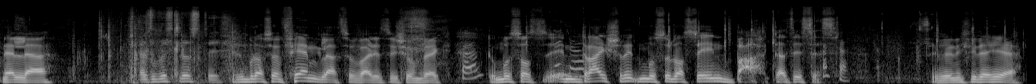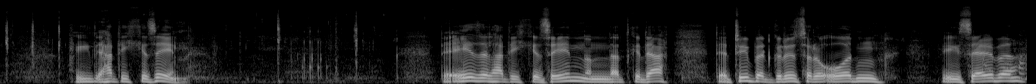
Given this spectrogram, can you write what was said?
Schneller. Ja, du bist lustig. Du brauchst ein Fernglas, so weit ist sie schon weg. Du musst doch, in drei Schritten musst du doch sehen, bah, das ist es. Sie will nicht wieder her. Die hat dich gesehen. Der Esel hat dich gesehen und hat gedacht, der Typ hat größere Ohren wie ich selber.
